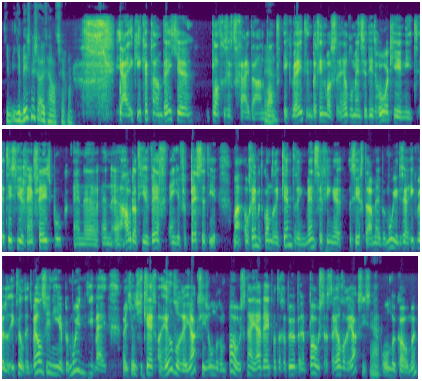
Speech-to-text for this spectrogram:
je, je business uithaalt, zeg maar? Ja, ik, ik heb daar een beetje plat gezegd scheid aan. Want ik weet, in het begin was heel veel mensen, dit hoort hier niet. Het is hier geen Facebook. En, uh, en uh, hou dat hier weg. En je verpest het hier. Maar op een gegeven moment kwam er een kentering. Mensen gingen zich daarmee bemoeien. Die zeiden, ik wil, ik wil dit wel zien hier. Bemoei je niet mee. Weet je, dus je kreeg heel veel reacties onder een post. Nou, jij weet wat er gebeurt bij een post als er heel veel reacties ja. onder komen.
